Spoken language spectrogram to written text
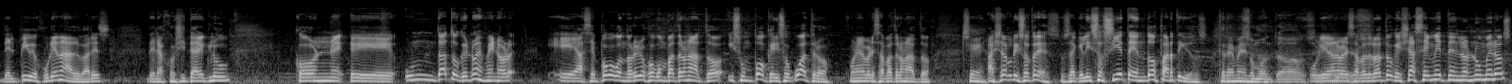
del pibe Julián Álvarez, de la joyita del club. Con eh, un dato que no es menor. Eh, hace poco cuando River jugó con Patronato, hizo un póker, hizo cuatro Julián Álvarez a Patronato. Sí. Ayer le hizo tres, o sea que le hizo siete en dos partidos. Tremendo. Es un montón. sí, Julián Álvarez es- Zapatronato, que ya se mete en los números,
